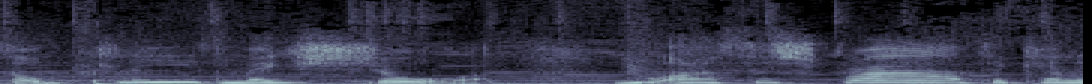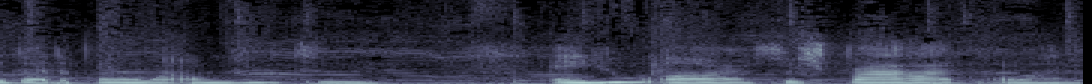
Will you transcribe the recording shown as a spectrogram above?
So please make sure you are subscribed to Kayla Got the 411 on YouTube. And you are subscribed on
